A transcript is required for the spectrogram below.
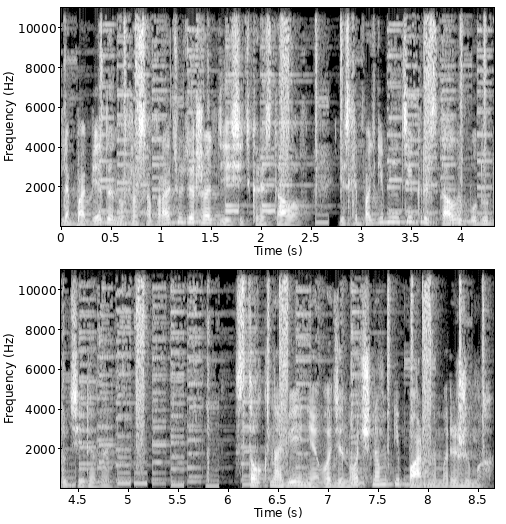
Для победы нужно собрать и удержать 10 кристаллов. Если погибнете, кристаллы будут утеряны. Столкновения в одиночном и парном режимах.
